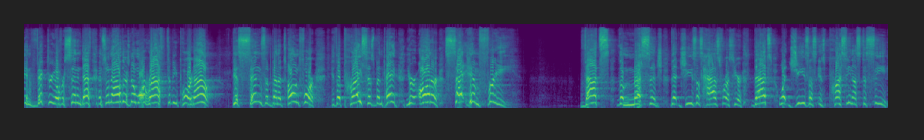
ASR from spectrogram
in victory over sin and death. And so now there's no more wrath to be poured out. His sins have been atoned for, the price has been paid. Your honor set him free. That's the message that Jesus has for us here. That's what Jesus is pressing us to see.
